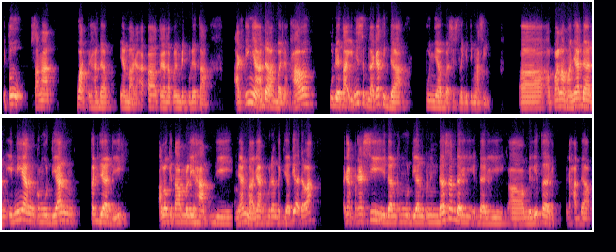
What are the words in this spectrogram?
itu sangat kuat terhadap Myanmar, uh, terhadap pemimpin kudeta. Artinya dalam banyak hal kudeta ini sebenarnya tidak punya basis legitimasi. Uh, apa namanya dan ini yang kemudian terjadi kalau kita melihat di Myanmar yang kemudian terjadi adalah represi dan kemudian penindasan dari dari uh, militer terhadap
